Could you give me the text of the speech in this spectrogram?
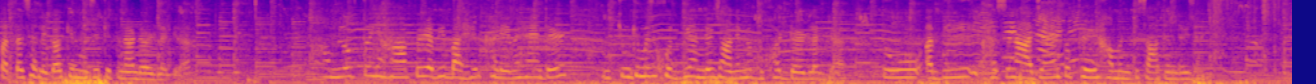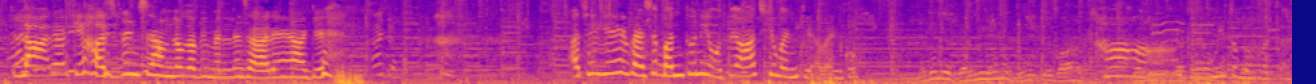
पता चलेगा कि मुझे कितना डर लग रहा है। हम लोग तो यहाँ पर अभी बाहर खड़े हुए हैं इधर, क्योंकि मुझे खुद भी अंदर जाने में बहुत डर लग रहा है। तो अभी हसन आ जाएँ तो फिर हम उनके साथ अंदर जाएँ। लारा के हस्बैंड से हम लोग अभी मिलने जा रहे हैं आगे। अच्छा ये वैसे बंद तो नहीं होते आज क्यों बंद किया हुआ इनको गर्मी है ना धूप के बाद हाँ हाँ गर्मी तो बहुत है।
